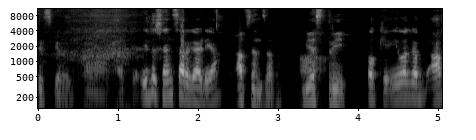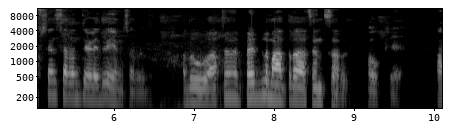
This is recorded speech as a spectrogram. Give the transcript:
ಸಿಕ್ಸ್ ಗಿರ್ ಇದು ಸೆನ್ಸರ್ ಗಾಡಿಯಾ? Option sensor B S three okay ಇವಾಗ ಆಫ್ ಸೆನ್ಸರ್ ಅಂತ ಹೇಳಿದ್ರೆ ಏನ್ ಸರ್ ಅದು? ಅದು ಆಪ್ಷನ್ ಪೆಡ್ಲ್ ಮಾತ್ರ ಸೆನ್ಸರ್ ಓಕೆ ಹಾ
